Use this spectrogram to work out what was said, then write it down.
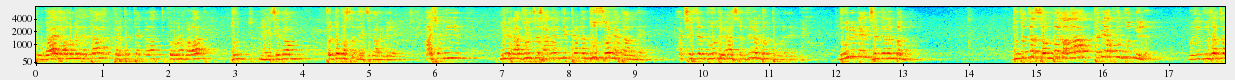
ते वाय जाऊ न देता खरंतर त्या काळात करोना काळात दूध न्यायचं काम बंदोबस्तात न्यायचं काम केलं. अशा वेळी मी राजूरचं सांगेन की त्यांना दूध सोन येता आलं नाही. अक्षरशः दूध आहे ना संकलन बंद ठेवलं त्यांनी दोन्ही टाईम संकलन बंद दुधाचा संप झाला तरी आपण दूध नेलं. म्हणजे दुधाचा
